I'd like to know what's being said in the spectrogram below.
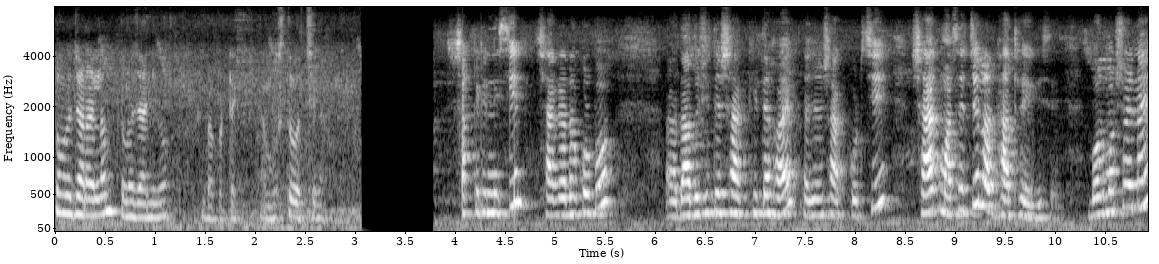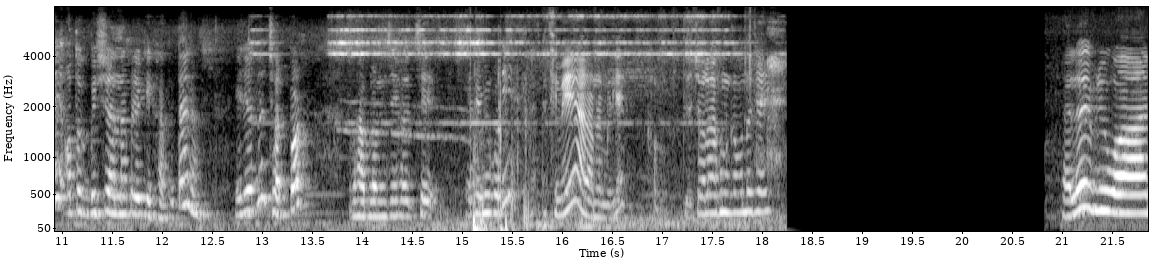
তোমরা জানালাম, তোমরা জানিও ব্যাপারটা আমি বুঝতে পারছি না। শাক কেটে নিছি, শাক রান্না করব। দ্বাদশীতে শাক খেতে হয়, তাই জন্য শাক করছি। শাক, মাছের ঝোল আর ভাত হয়ে গেছে। বড় মশাই নাই, অত বেশি রান্না করে কে খাবে, তাই না? এই জন্য ঝটপট ভাবলাম যে হচ্ছে এটা আমি করি ছেলে আর আমরা মিলে খাব। চলো এখন কেমন যাই। হ্যালো এভরিওয়ান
